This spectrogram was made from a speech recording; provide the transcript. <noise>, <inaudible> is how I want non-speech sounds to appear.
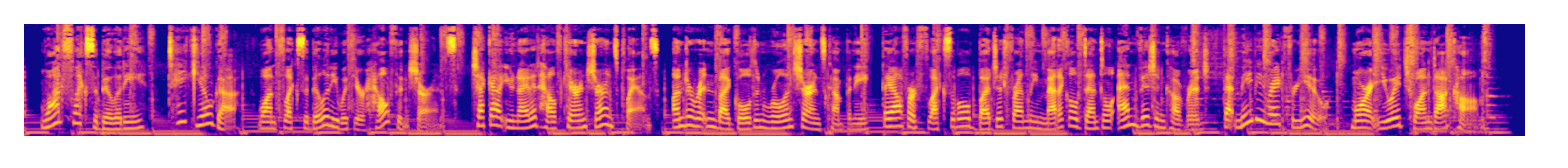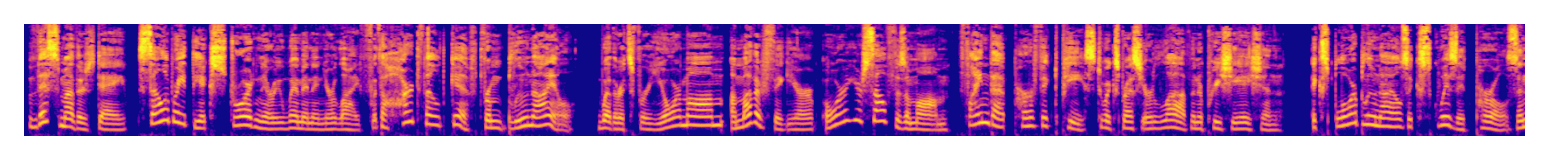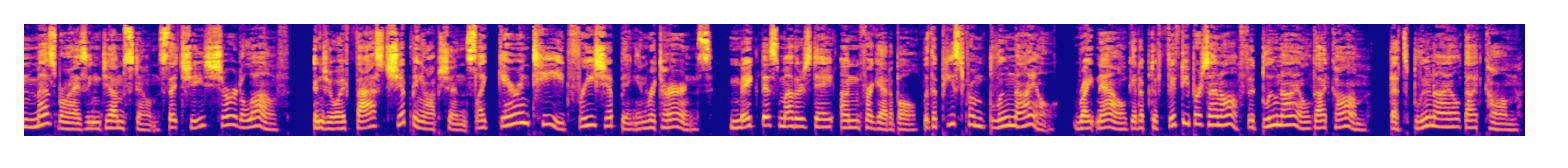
Want flexibility? Take yoga. Want flexibility with your health insurance? Check out United Healthcare Insurance Plans. Underwritten by Golden Rule Insurance Company, they offer flexible, budget friendly medical, dental, and vision coverage that may be right for you. More at uh1.com. This Mother's Day, celebrate the extraordinary women in your life with a heartfelt gift from Blue Nile. Whether it's for your mom, a mother figure, or yourself as a mom, find that perfect piece to express your love and appreciation. Explore Blue Nile's exquisite pearls and mesmerizing gemstones that she's sure to love. Enjoy fast shipping options like guaranteed free shipping and returns. Make this Mother's Day unforgettable with a piece from Blue Nile. Right now, get up to 50% off at BlueNile.com. That's BlueNile.com.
